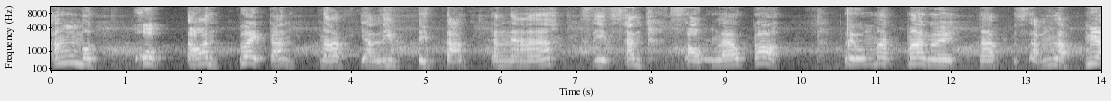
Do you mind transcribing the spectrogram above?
ทั้งหมดหกตอนด้วยกันนะครับอย่าลืมติดตามกันนะ ซีซั่นสองแล้วก็เร็วมากมากเลยนะสำหรับเมื่อ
